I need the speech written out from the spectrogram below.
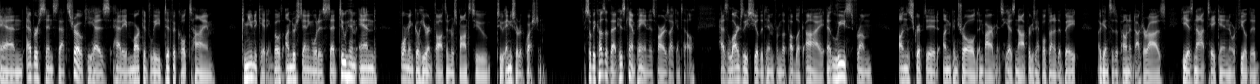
And ever since that stroke, he has had a markedly difficult time communicating, both understanding what is said to him and forming coherent thoughts in response to to any sort of question. So because of that, his campaign, as far as I can tell, has largely shielded him from the public eye, at least from unscripted, uncontrolled environments. He has not, for example, done a debate against his opponent, Dr. Oz. He has not taken or fielded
